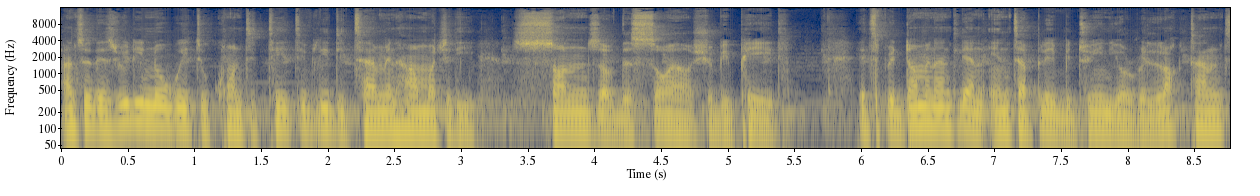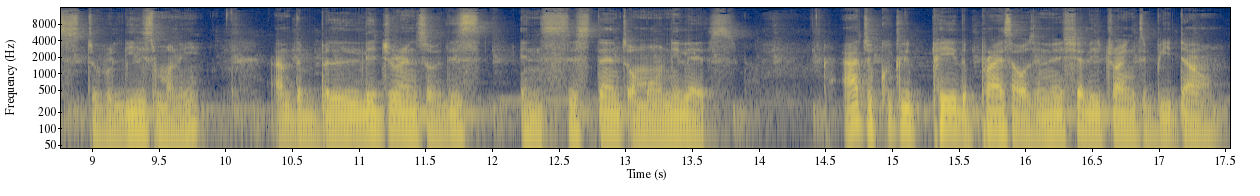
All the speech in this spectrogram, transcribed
And so there's really no way to quantitatively determine how much the sons of the soil should be paid. It's predominantly an interplay between your reluctance to release money and the belligerence of these insistent omoniles. I had to quickly pay the price I was initially trying to beat down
